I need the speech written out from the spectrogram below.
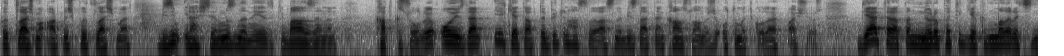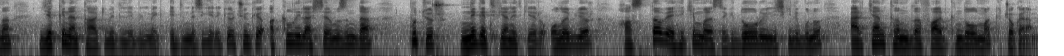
pıhtılaşma, artmış pıhtılaşma bizim ilaçlarımızın da ne yazık ki bazılarının katkısı oluyor. O yüzden ilk etapta bütün hastalar aslında biz zaten kan sulandırıcı otomatik olarak başlıyoruz. Diğer taraftan nöropatik yakınmalar açısından yakinen takip edilebilmek edilmesi gerekiyor. Çünkü akıllı ilaçlarımızın da bu tür negatif yan etkileri olabiliyor. Hasta ve hekim arasındaki doğru ilişkili bunu erken tanıda farkında olmak çok önemli.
